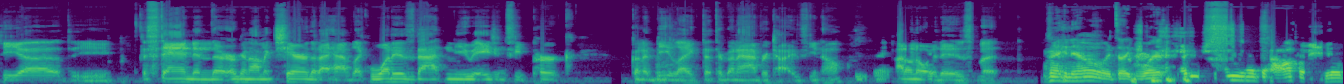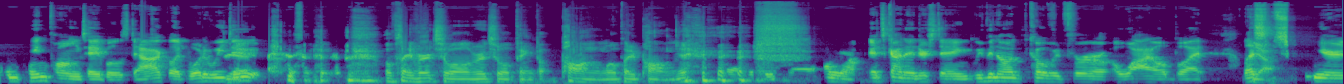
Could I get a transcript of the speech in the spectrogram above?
the uh, the the stand and the ergonomic chair that I have? Like, what is that new agency perk going to be like that they're going to advertise? You know, I don't know what it is, but I know it's like what, what do you have to offer? Ping pong tables, Dak. Like, what do we do? Yeah. we'll play virtual, virtual ping pong. We'll play pong. I don't know. It's kind of interesting. We've been on COVID for a while, but let's yeah.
